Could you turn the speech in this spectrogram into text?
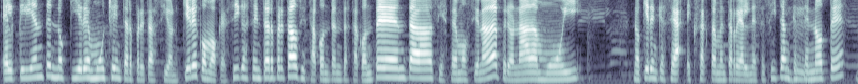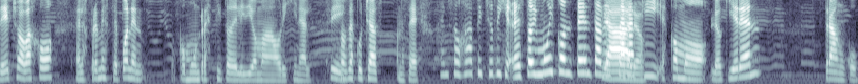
el cliente no quiere mucha interpretación. Quiere como que sí que esté interpretado, si está contenta, está contenta, si está emocionada, pero nada muy... No quieren que sea exactamente real, necesitan que se note. De hecho, abajo en los premios te ponen como un restito del idioma original. Sí. Entonces escuchas, no sé, I'm so happy to be here. Estoy muy contenta de estar aquí. Es como lo quieren trancu.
